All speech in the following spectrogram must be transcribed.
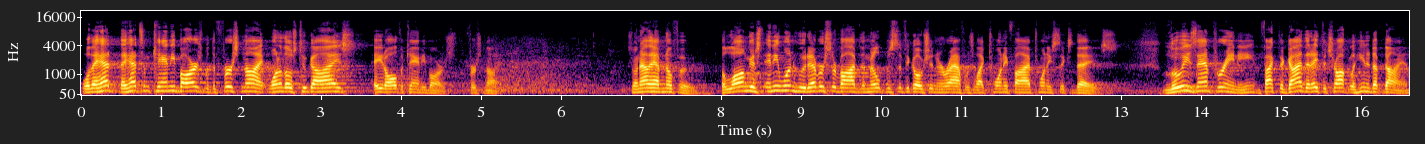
Well, they had, they had some candy bars, but the first night, one of those two guys ate all the candy bars the first night. So now they have no food. The longest anyone who had ever survived the middle Pacific Ocean in a raft was like 25, 26 days. Louis Zamperini, in fact, the guy that ate the chocolate, he ended up dying.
